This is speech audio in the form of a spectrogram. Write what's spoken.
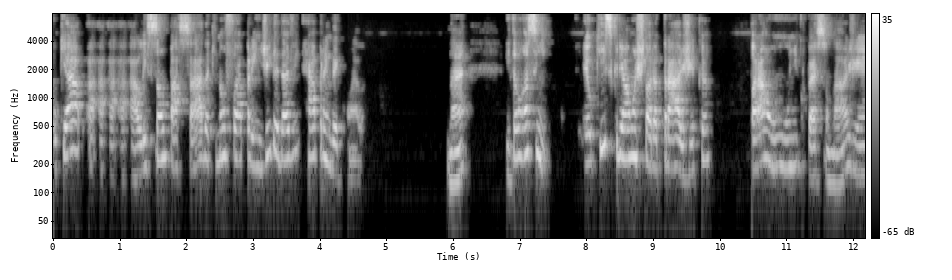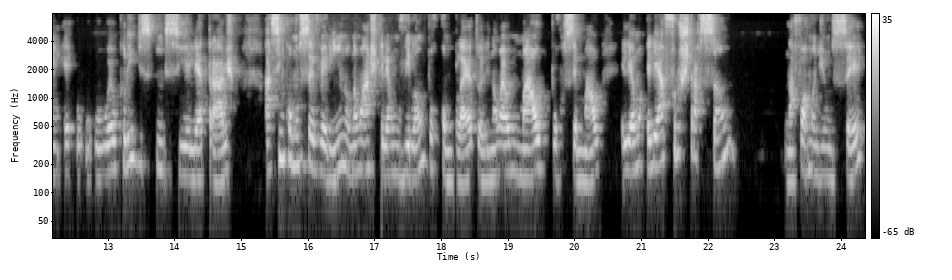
o que a, a, a, a lição passada que não foi aprendida e deve reaprender com ela. Né? Então, assim, eu quis criar uma história trágica para um único personagem. É, o Euclides em si ele é trágico, assim como o Severino. Não acho que ele é um vilão por completo. Ele não é um mal por ser mal. Ele é, uma, ele é a frustração na forma de um ser.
